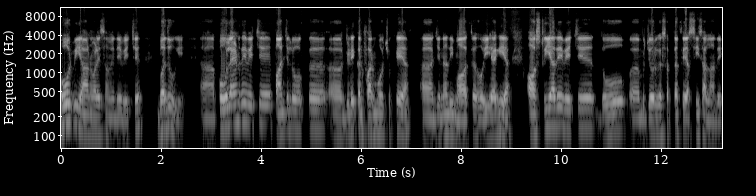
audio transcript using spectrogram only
ਹੋਰ ਵੀ ਆਉਣ ਵਾਲੇ ਸਮੇਂ ਦੇ ਵਿੱਚ ਵਧੂਗੀ। ਪੋਲੈਂਡ ਦੇ ਵਿੱਚ ਪੰਜ ਲੋਕ ਜਿਹੜੇ ਕਨਫਰਮ ਹੋ ਚੁੱਕੇ ਆ, ਅਹ, ਜਿਨ੍ਹਾਂ ਦੀ ਮੌਤ ਹੋਈ ਹੈਗੀ ਆ। ਆਸਟਰੀਆ ਦੇ ਵਿੱਚ ਦੋ ਬਜ਼ੁਰਗ 70 ਤੇ 80 ਸਾਲਾਂ ਦੇ,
